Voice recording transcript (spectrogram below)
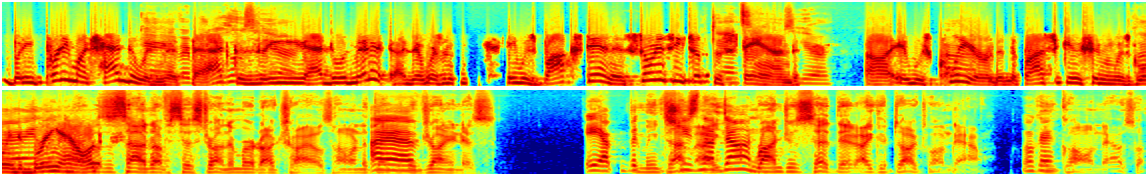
But he pretty much had to admit that because he had to admit it. Uh, there wasn't. He was boxed in as soon as he took the stand uh, it was clear that the prosecution was going to bring out. Was a sound off sister on the Murdaugh trials. I want to thank you for joining us. Yeah, but meantime, she's not I, done. Ron just said that I could talk to him now. Okay. call him now. So,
